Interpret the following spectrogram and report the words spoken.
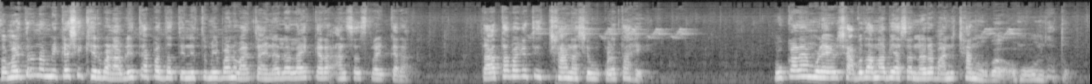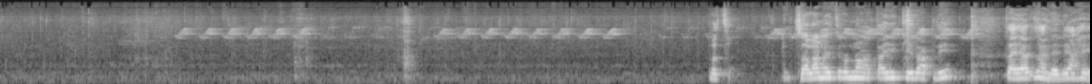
तर मैत्रिणी मी कशी खीर बनवली त्या पद्धतीने तुम्ही बनवा. चॅनलला लाईक करा आणि सबस्क्राईब करा. तर आता बघा ती छान अशी उकळत आहे. उकाळ्यामुळे साबुदाणा बी असा नरम आणि छान उभ होऊन जातो. तर चला मैत्रिणी आता ही खीर आपली तयार झालेली आहे.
